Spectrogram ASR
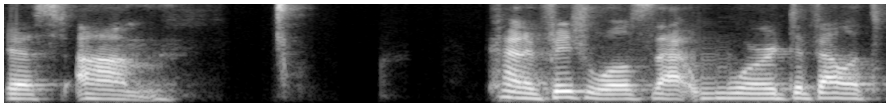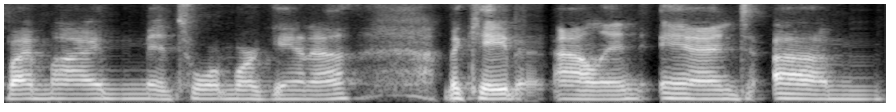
just um, kind of visuals that were developed by my mentor Morgana McCabe Allen and um,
